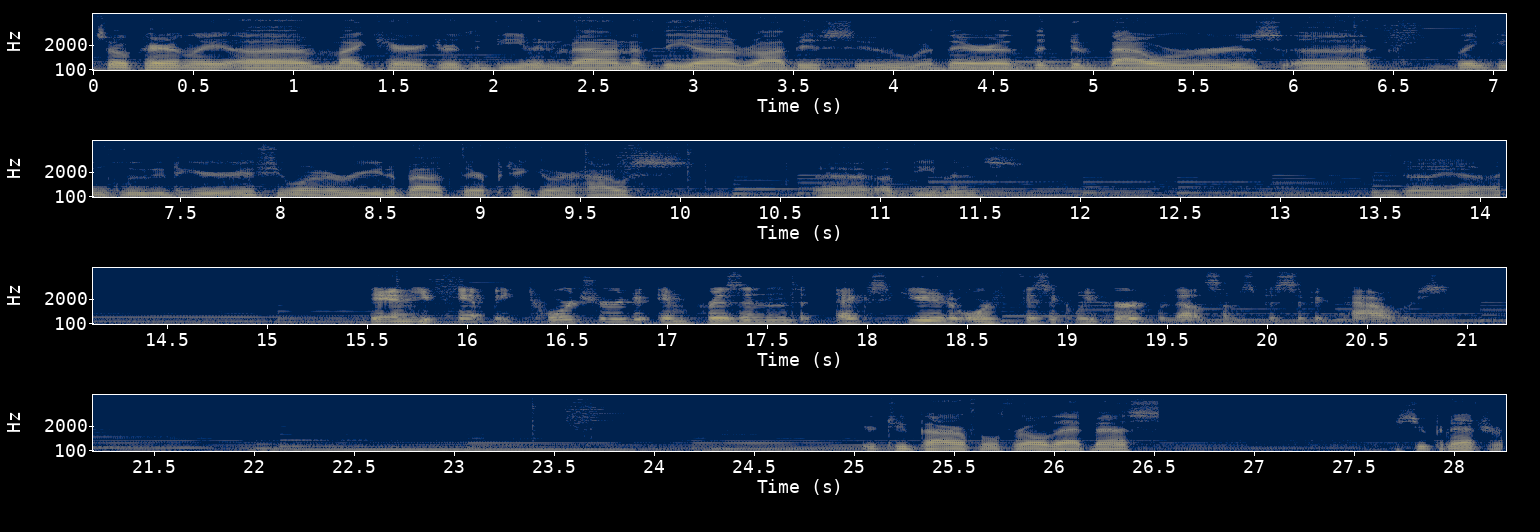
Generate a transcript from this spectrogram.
So apparently, uh, my character is a demon bound of the uh, Rabisu, where they're the Devourers. Uh, link included here if you want to read about their particular house uh, of demons. And uh, yeah, Dan, you can't be tortured, imprisoned, executed, or physically hurt without some specific powers. you're too powerful for all that mess. You're supernatural.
